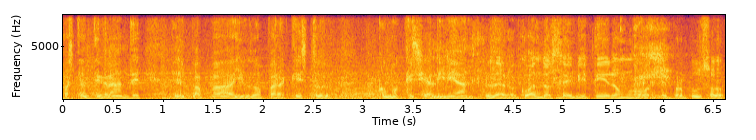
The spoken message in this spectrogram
bastante grande. El papá ayudó para que esto como que se aliviane. Claro, cuando se emitieron o se propuso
